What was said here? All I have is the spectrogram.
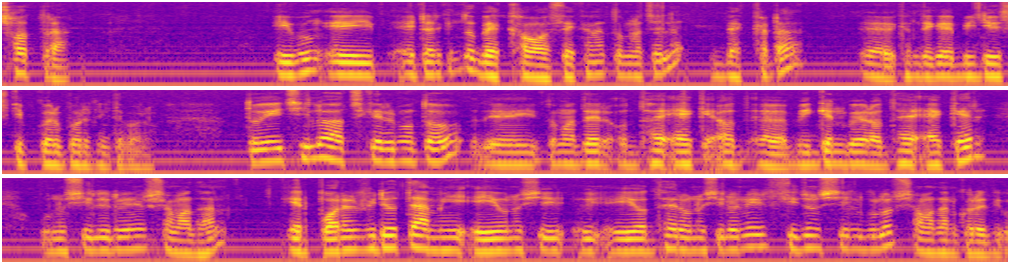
ছত্রাক। এবং এই, এটার কিন্তু ব্যাখ্যাও আছে। এখানে তোমরা চাইলে ব্যাখ্যাটা এখান থেকে ভিডিও স্কিপ করে পড়ে নিতে পারো। তো এই ছিল আজকের মতো এই তোমাদের অধ্যায় এক বিজ্ঞান বইয়ের অধ্যায় একের অনুশীলনের সমাধান। এর পরের ভিডিওতে আমি এই অনুশীল এই অধ্যায়ের অনুশীলনীর সৃজনশীলগুলোর সমাধান করে দিব।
